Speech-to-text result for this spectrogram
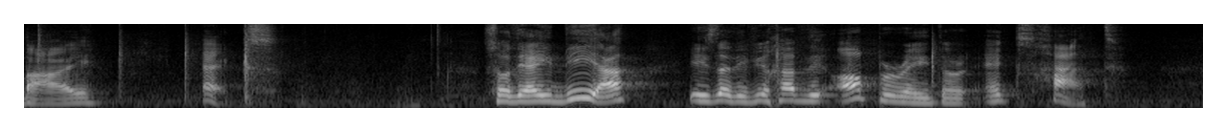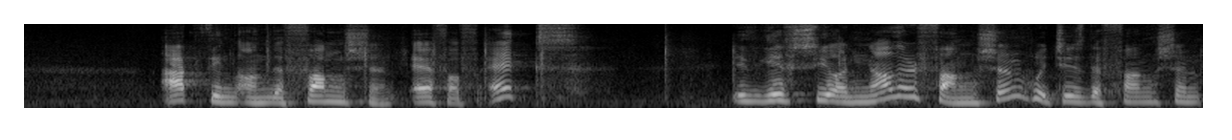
by x. So the idea is that if you have the operator x hat acting on the function f of x, it gives you another function, which is the function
